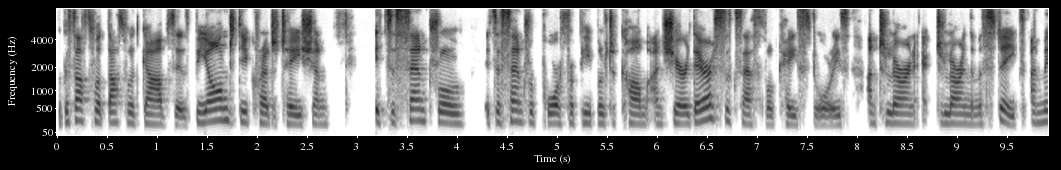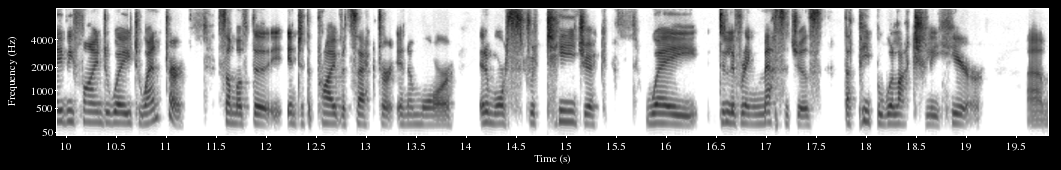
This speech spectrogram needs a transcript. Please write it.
because that's what that's what GABS is. Beyond the accreditation, it's a central it's a central port for people to come and share their successful case stories and to learn to learn the mistakes and maybe find a way to enter some of the into the private sector in a more in a more strategic way, delivering messages that people will actually hear. Um,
